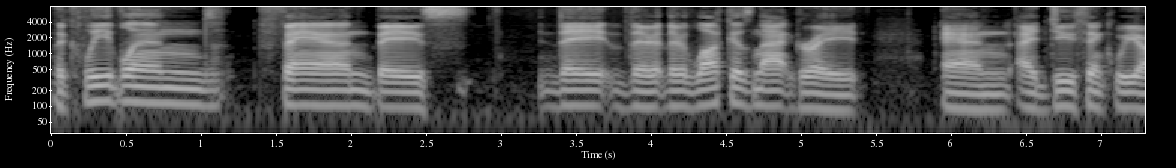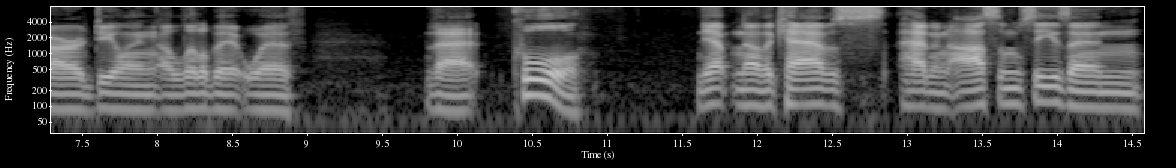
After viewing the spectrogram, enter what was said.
the Cleveland fan base, they their their luck is not great, and I do think we are dealing a little bit with that. Cool. Yep. No, the Cavs had an awesome season,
